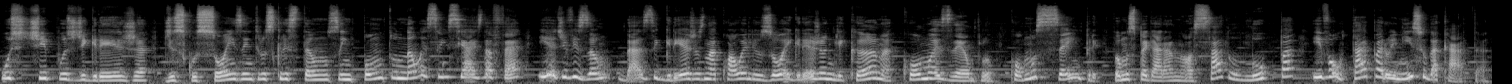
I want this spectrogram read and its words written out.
os tipos de igreja, discussões entre os cristãos em pontos não essenciais da fé e a divisão das igrejas na qual ele usou a igreja anglicana como exemplo exemplo. Como sempre, vamos pegar a nossa lupa e voltar para o início da carta.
